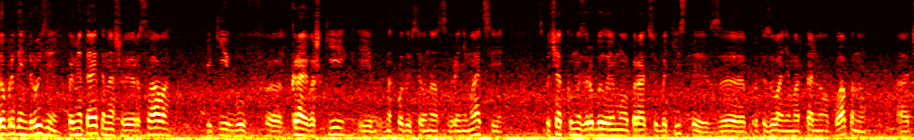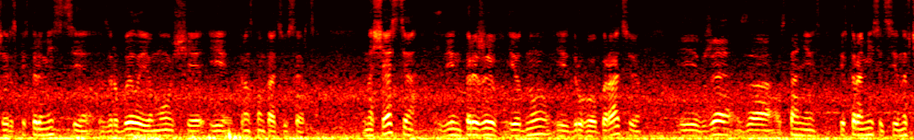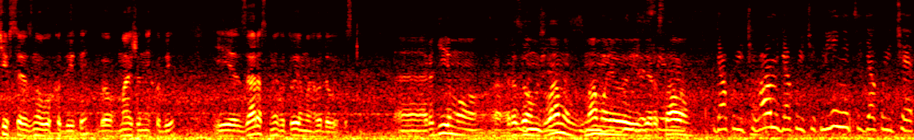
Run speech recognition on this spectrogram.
Добрий день, друзі. Пам'ятаєте нашого Ярослава, який був е, вкрай важкий і знаходився у нас в реанімації. Спочатку ми зробили йому операцію Батісти з протезуванням артального клапану, а через півтори місяці зробили йому ще і трансплантацію серця. На щастя, він пережив і одну, і другу операцію, і вже за останні півтора місяці навчився знову ходити, бо майже не ходив. І зараз ми готуємо його до виписки. Е, Радіємо е, разом з вами, з мамою і з Ярославом. Дякуючи вам, дякуючи клініці, дякуючи е,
